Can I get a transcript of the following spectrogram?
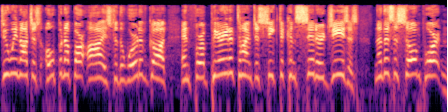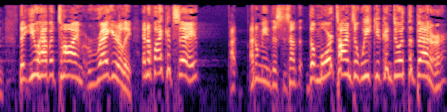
do we not just open up our eyes to the Word of God and for a period of time just seek to consider Jesus? Now this is so important that you have a time regularly. And if I could say, I, I don't mean this to sound, the more times a week you can do it, the better.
